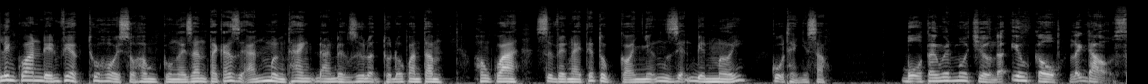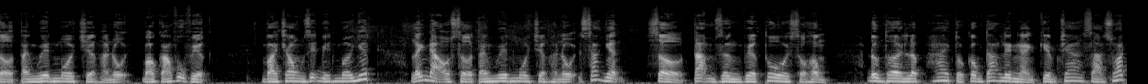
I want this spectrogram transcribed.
Liên quan đến việc thu hồi sổ hồng của người dân tại các dự án Mường Thanh đang được dư luận thủ đô quan tâm, hôm qua sự việc này tiếp tục có những diễn biến mới, cụ thể như sau. Bộ Tài nguyên Môi trường đã yêu cầu lãnh đạo Sở Tài nguyên Môi trường Hà Nội báo cáo vụ việc. Và trong diễn biến mới nhất, lãnh đạo Sở Tài nguyên Môi trường Hà Nội xác nhận Sở tạm dừng việc thu hồi sổ hồng, đồng thời lập hai tổ công tác liên ngành kiểm tra giả soát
